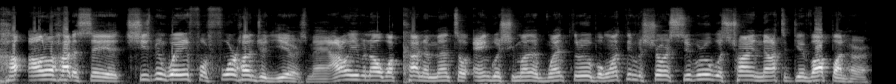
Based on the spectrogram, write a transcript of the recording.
I don't know how to say it. She's been waiting for 400 years, man. I don't even know what kind of mental anguish she might have went through, but one thing for sure, Subaru was trying not to give up on her.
